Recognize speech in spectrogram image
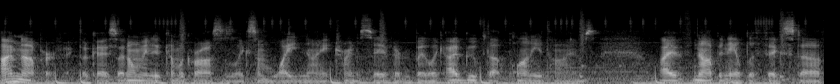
I'm not perfect, okay? So I don't mean to come across as like some white knight trying to save everybody. Like, I've goofed up plenty of times. I've not been able to fix stuff.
